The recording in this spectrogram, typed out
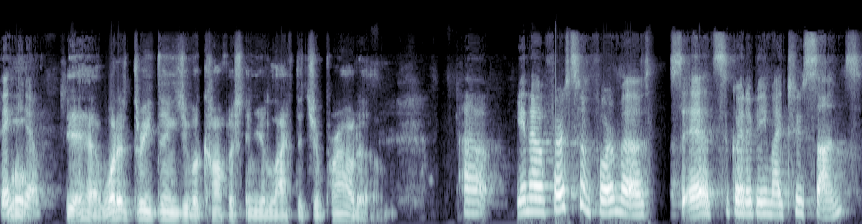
thank Well, you Yeah. What are three things you've accomplished in your life that you're proud of? Uh, you know, first and foremost, it's going to be my two sons.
